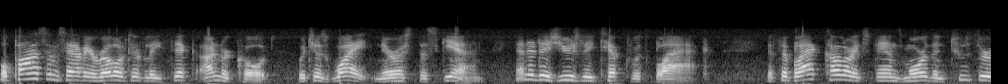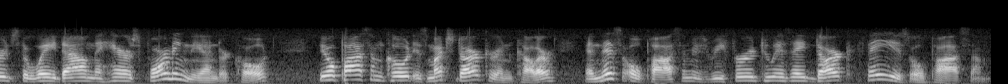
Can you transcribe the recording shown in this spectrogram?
Opossums have a relatively thick undercoat which is white nearest the skin, and it is usually tipped with black. If the black color extends more than two-thirds the way down the hairs forming the undercoat, the opossum coat is much darker in color, and this opossum is referred to as a dark phase opossum.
